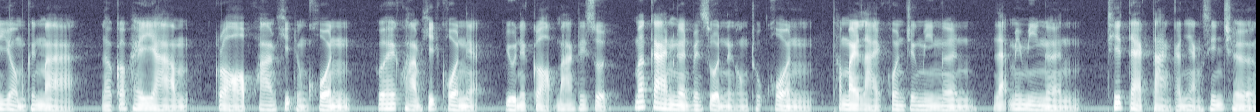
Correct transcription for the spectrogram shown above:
นิยมขึ้นมา แล้วก็พยายามกรอบความคิดของคน เพื่อให้ความคิดคนเนี่ยอยู่ในกรอบมากที่สุด เมื่อการเงินเป็นส่วนหนึ่งของทุกคนทำไมหลายคนจึงมีเงินและไม่มีเงินที่แตกต่างกันอย่างสิ้นเชิง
